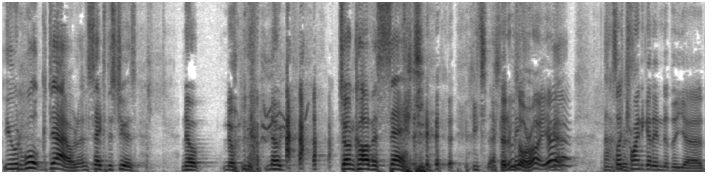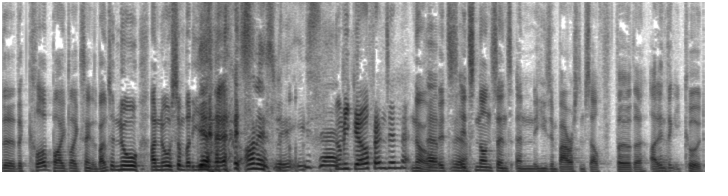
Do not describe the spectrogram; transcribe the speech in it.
You would walk down and say to the stewards, "No, No, no." John Carver said. he, he said it was me- all right. Yeah. yeah. That It's like was- trying to get into the uh, the the club by like saying to the bouncer, "No, I know somebody Yeah, in there." honestly, he said. No, my girlfriend's in there. No, Um, it's yeah. it's nonsense, and he's embarrassed himself further. I didn't think he could.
